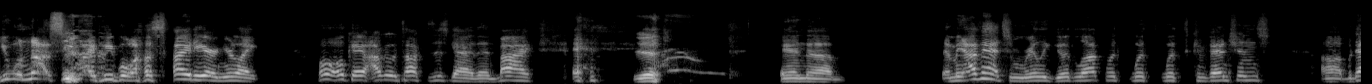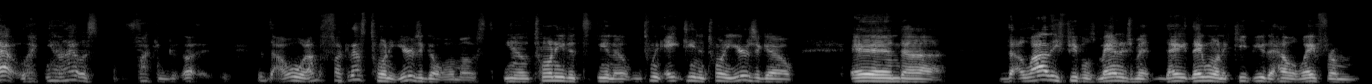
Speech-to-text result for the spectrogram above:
you will not see my people outside here," and you're like, "Oh, okay, I'll go talk to this guy then. Bye." yeah, and um, I mean, I've had some really good luck with with with conventions, uh, but that like you know that was fucking. Uh, oh, I'm fucking, that's 20 years ago almost, you know, 20 to, you know, between 18 and 20 years ago. And uh, the, a lot of these people's management, they, they want to keep you the hell away from,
